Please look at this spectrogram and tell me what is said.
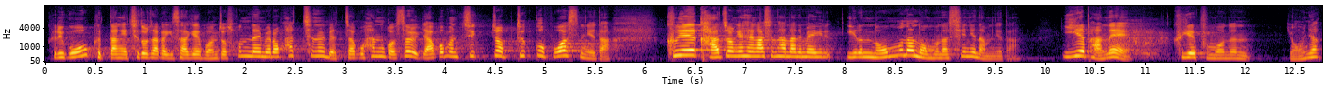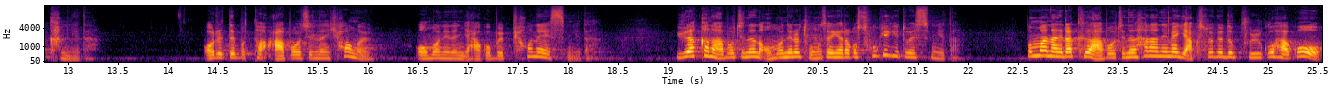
그리고 그 땅의 지도자가 이삭에 먼저 손 내밀어 화친을 맺자고 한 것을 야곱은 직접 듣고 보았습니다. 그의 가정에 행하신 하나님의 일은 너무나 너무나 신이 납니다. 이에 반해 그의 부모는 연약합니다. 어릴 때부터 아버지는 형을, 어머니는 야곱을 편애했습니다. 유약한 아버지는 어머니를 동생이라고 속이기도 했습니다. 뿐만 아니라 그 아버지는 하나님의 약속에도 불구하고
